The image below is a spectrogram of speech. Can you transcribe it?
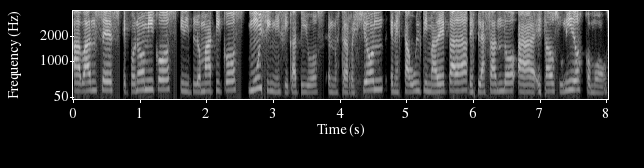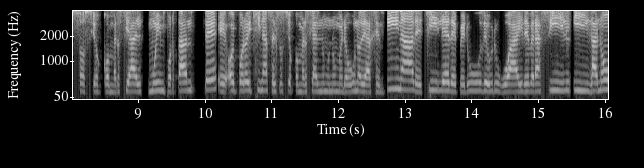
avances económicos y diplomáticos muy significativos en nuestra región en esta última década, desplazando a Estados Unidos como socio comercial muy importante. Eh, hoy por hoy China es el socio comercial número uno de Argentina, de Chile, de Perú, de Uruguay, de Brasil y ganó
